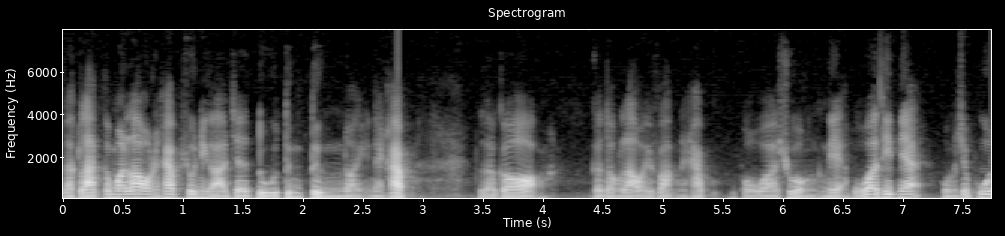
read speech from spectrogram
หลักๆก็มาเล่านะครับช่วงนี้อาจจะดูตึงๆหน่อยนะครับ แล้วก็ก็ต้องเล่าให้ฟังนะครับ เพราะว่าช่วงเนี้ยผมว่าอาทิตย์เนี้ยผมจะพูด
